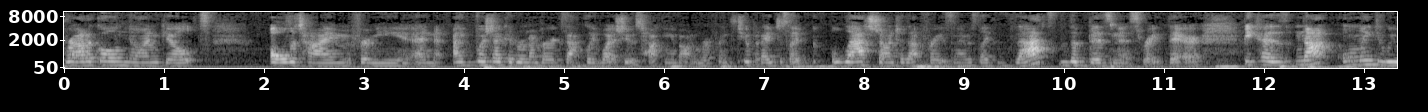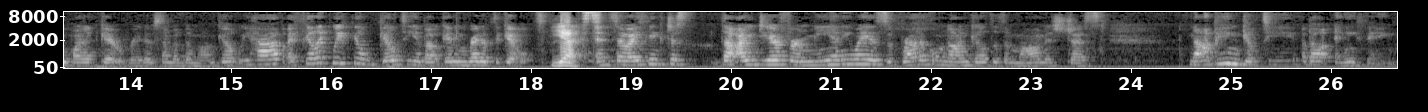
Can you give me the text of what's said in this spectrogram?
radical non guilt all the time for me and I wish I could remember exactly what she was talking about in reference to but I just like latched onto that phrase and I was like that's the business right there. Because not only do we want to get rid of some of the mom guilt we have I feel like we feel guilty about getting rid of the guilt. Yes. and so I think just the idea for me anyway is radical non-guilt as a mom is just not being guilty about anything.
